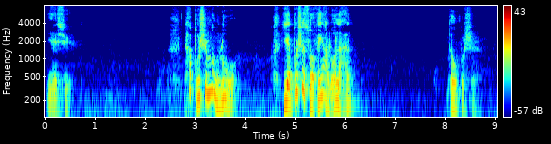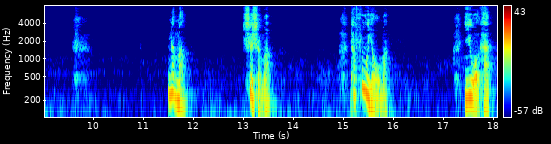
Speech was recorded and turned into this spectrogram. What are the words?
也许他不是梦露，也不是索菲亚·罗兰，都不是。那么是什么？他富有吗？依我看，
